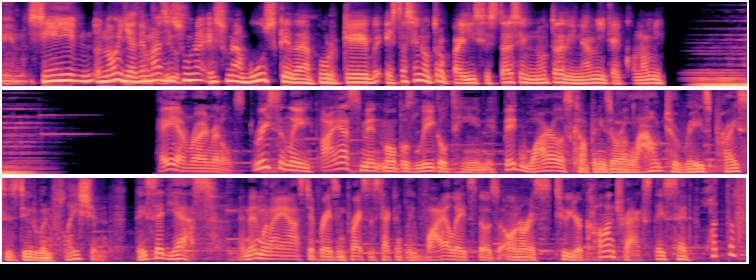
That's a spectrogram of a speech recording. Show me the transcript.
En, sí, no, y además es una, es una búsqueda porque estás en otro país, estás en otra dinámica económica. Hey, I'm Ryan Reynolds. Recently, I asked Mint Mobile's legal team if big wireless companies are allowed to raise prices due to inflation. They said yes. And then when I asked if raising prices technically violates those onerous two-year contracts, they said, what the f***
